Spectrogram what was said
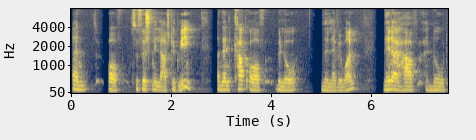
and of sufficiently large degree and then cut off below the level one. Then I have a node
